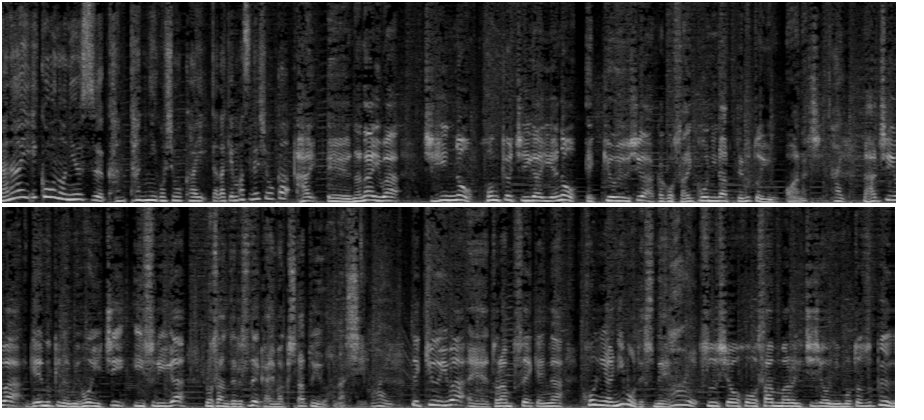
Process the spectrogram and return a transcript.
7位以降のニュース、簡単にご紹介いただけますでしょうか？はい、えー7位は地銀の本拠地以外への越境融資が過去最高になっているというお話、はい8位はゲーム機の見本市 E3 がロサンゼルスで開幕したという話、はいで9位は、えートランプ政権が今夜にもですね、はい通商法301条に基づく、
